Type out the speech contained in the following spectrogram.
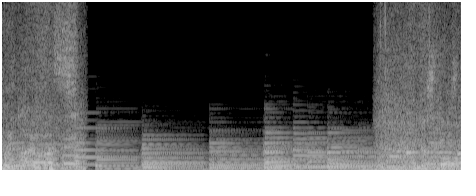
Und ein. Und das war's.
